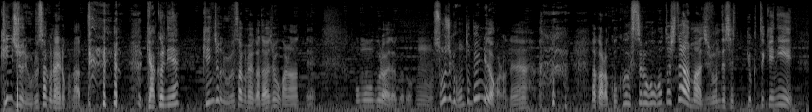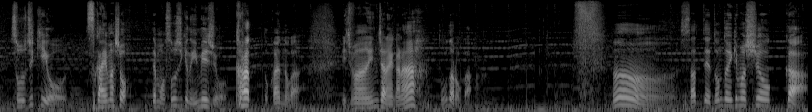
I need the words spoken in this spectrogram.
近所にうるさくないのかなって 逆にね、近所にうるさくないから大丈夫かなって思うぐらいだけど、うん、掃除機ほんと便利だからね。だから克服する方法としては、まあ自分で積極的に掃除機を使いましょう。でも掃除機のイメージをガラッと変えるのが一番いいんじゃないかな。どうだろうか。うん。さて、どんどん行きましょうか。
